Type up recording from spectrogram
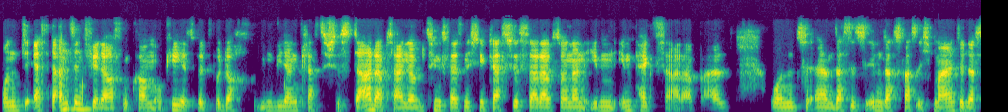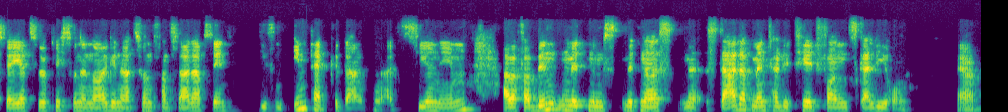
Und erst dann sind wir darauf gekommen, okay, jetzt wird wohl doch wieder ein klassisches Startup sein, oder beziehungsweise nicht ein klassisches Startup, sondern eben ein Impact-Startup. Und ähm, das ist eben das, was ich meinte, dass wir jetzt wirklich so eine neue Generation von Startups sehen, diesen Impact-Gedanken als Ziel nehmen, aber verbinden mit, einem, mit einer Startup-Mentalität von Skalierung. Ja.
